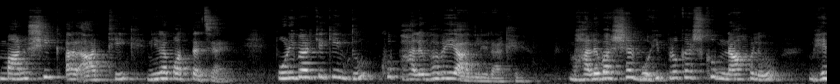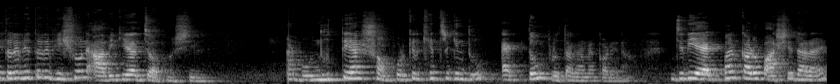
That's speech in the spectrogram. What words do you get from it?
মানসিক আর আর্থিক নিরাপত্তা চায়। পরিবারকে কিন্তু খুব ভালোভাবেই আগলে রাখে। ভালোবাসার বহিঃপ্রকাশ খুব না হলেও ভেতরে ভেতরে ভীষণ আবেগী আর যত্নশীল। আর বন্ধুত্বে আর সম্পর্কের ক্ষেত্রে কিন্তু একদম প্রতারণা করে না। যদি একবার কারও পাশে দাঁড়ায়,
